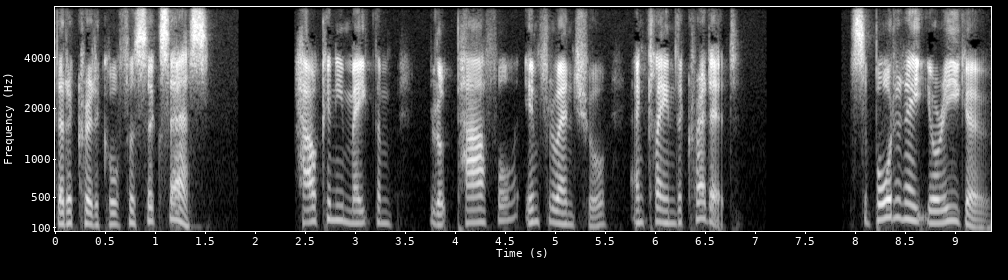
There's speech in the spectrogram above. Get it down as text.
that are critical for success. How can you make them look powerful, influential, and claim the credit? Subordinate your ego.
